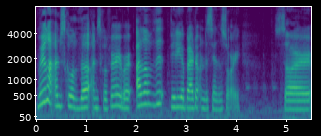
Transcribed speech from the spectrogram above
Moonlight underscore the underscore fairy wrote, I love the video, but I don't understand the story. So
